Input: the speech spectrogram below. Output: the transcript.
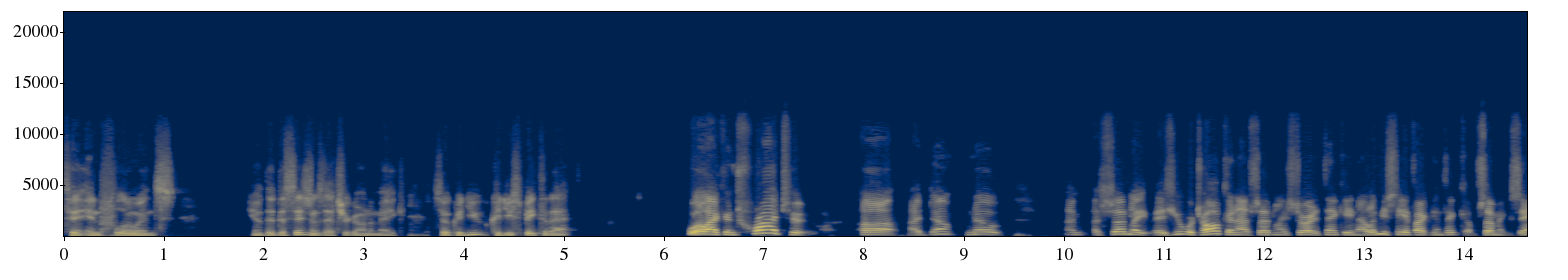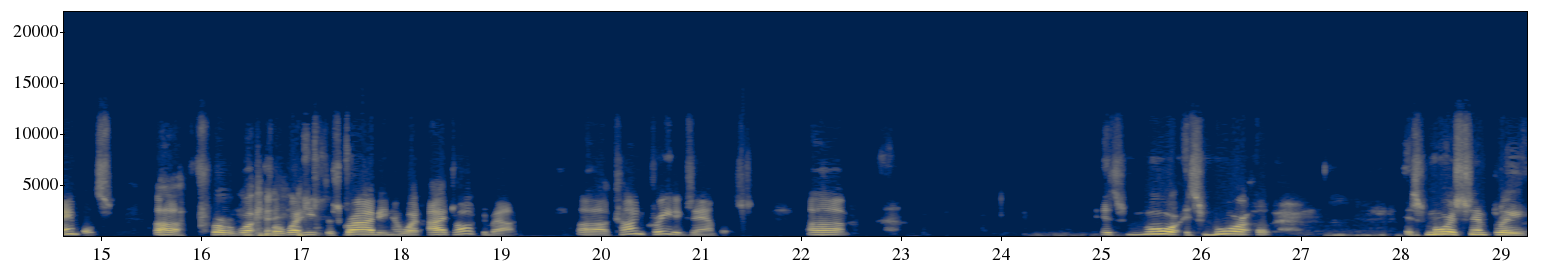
to influence you know the decisions that you're going to make. So could you could you speak to that? Well i can try to. Uh, i don't know. I'm, I suddenly as you were talking i suddenly started thinking now let me see if i can think of some examples uh, for what okay. for what he's describing and what i talked about. Uh, concrete examples. Uh, it's more it's more it's more simply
